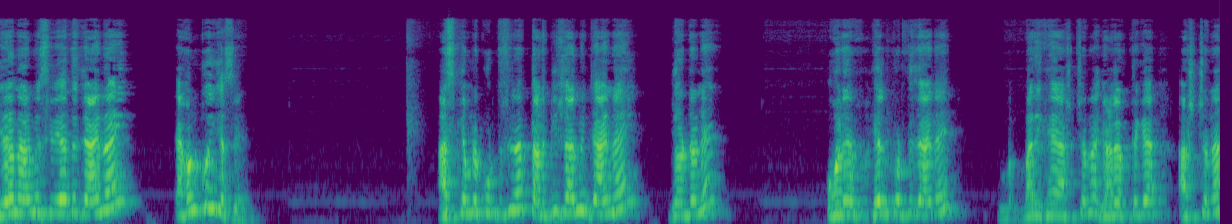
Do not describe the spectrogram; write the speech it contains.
ইরান আর্মি সিরিয়াতে যায় নাই, এখন কই গেছে? আজকে আমরা করতেছি না টার্কিশ আর্মি যায় নাই জর্ডানে, ওখানে হেল্প করতে যায় নাই বাড়ি খেয়ে আসছে না, গাজার থেকে আসছে না।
